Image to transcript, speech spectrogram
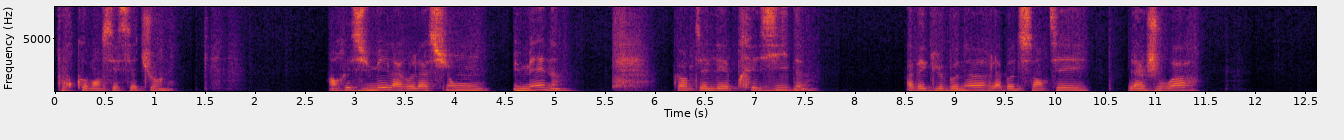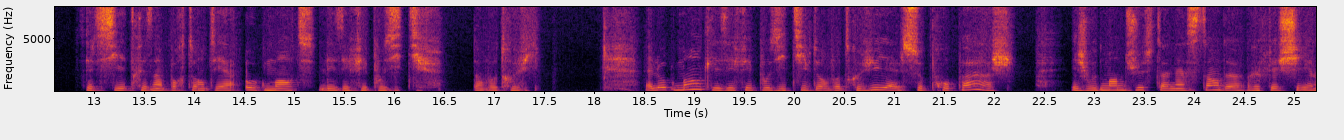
pour commencer cette journée. En résumé, la relation humaine, quand elle les préside avec le bonheur, la bonne santé, la joie, celle-ci est très importante et augmente les effets positifs dans votre vie. Elle augmente les effets positifs dans votre vie, elle se propage et je vous demande juste un instant de réfléchir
